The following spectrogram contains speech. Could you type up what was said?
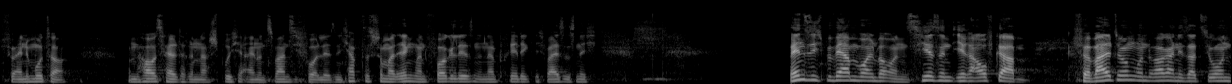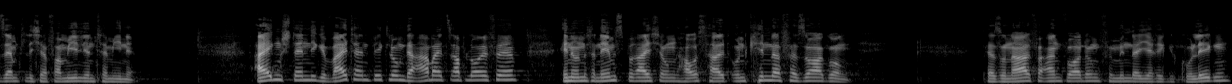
für eine Mutter und Haushälterin nach Sprüche 21 vorlesen. Ich habe das schon mal irgendwann vorgelesen in der Predigt, ich weiß es nicht. Wenn Sie sich bewerben wollen bei uns, hier sind Ihre Aufgaben. Verwaltung und Organisation sämtlicher Familientermine. Eigenständige Weiterentwicklung der Arbeitsabläufe in Unternehmensbereichen Haushalt und Kinderversorgung. Personalverantwortung für minderjährige Kollegen.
